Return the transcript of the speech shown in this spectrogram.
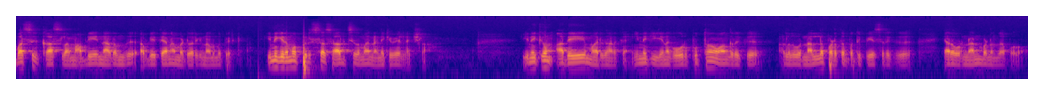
பஸ்ஸுக்கு காசு அப்படியே நடந்து அப்படியே தேனாம்பேட்டு வரைக்கும் நடந்து போயிருக்கேன். இன்றைக்கி என்னமோ பெருசாக சாதிச்சது மாதிரி நினைக்கவே இல்லை ஆக்சுவலாக இன்றைக்கும் அதே மாதிரி தான் இருக்கேன். இன்றைக்கி எனக்கு ஒரு புத்தகம் வாங்குறதுக்கு அல்லது ஒரு நல்ல படத்தை பற்றி பேசுகிறதுக்கு யாரோ ஒரு நண்பன் இருந்தால் போதும்.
